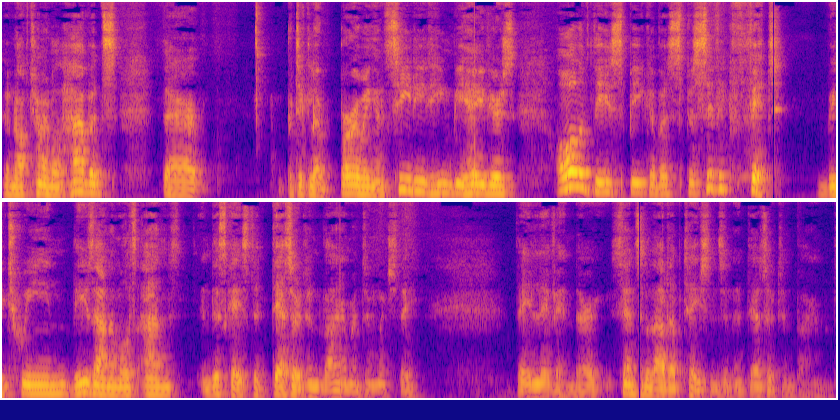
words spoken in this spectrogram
their nocturnal habits, their particular burrowing and seed eating behaviors. All of these speak of a specific fit between these animals and, in this case, the desert environment in which they, they live in. They're sensible adaptations in a desert environment.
